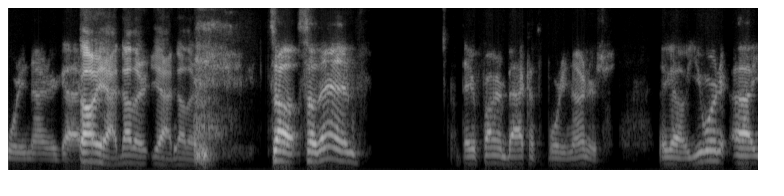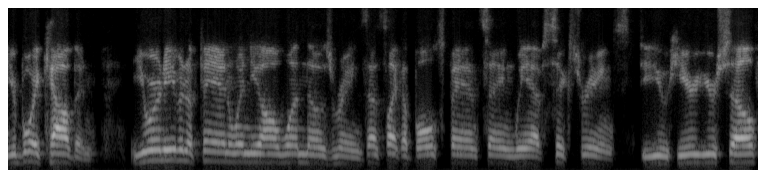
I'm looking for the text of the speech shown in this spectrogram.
49er guy. Oh yeah, another yeah, another. so so then they're firing back at the 49ers. They go, "You weren't uh, your boy Calvin you weren't even a fan when you all won those rings. That's like a Bulls fan saying we have six rings. Do you hear yourself?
